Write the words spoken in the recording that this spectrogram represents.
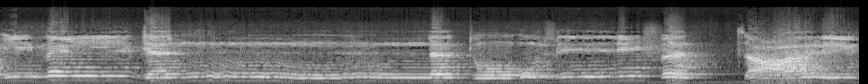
وإذا الجنة أزلفت علم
